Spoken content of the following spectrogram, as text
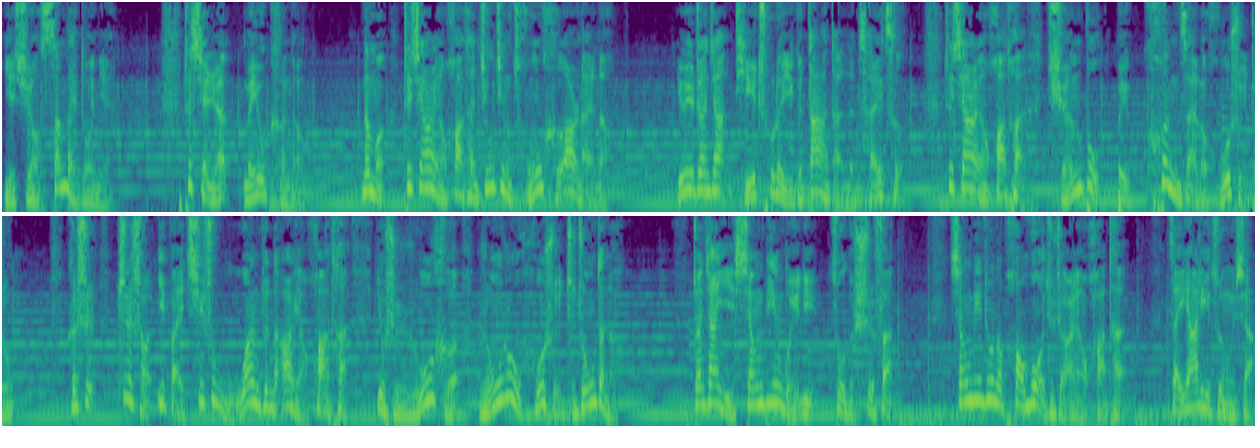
也需要三百多年。这显然没有可能。那么，这些二氧化碳究竟从何而来呢？有位专家提出了一个大胆的猜测：这些二氧化碳全部被困在了湖水中。可是，至少一百七十五万吨的二氧化碳又是如何融入湖水之中的呢？专家以香槟为例做个示范。香槟中的泡沫就是二氧化碳，在压力作用下，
